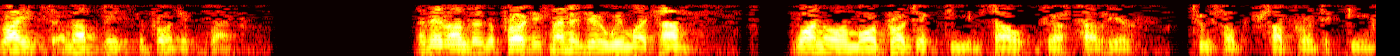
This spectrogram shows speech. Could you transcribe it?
writes and updates the project plan. And then under the project manager, we might have one or more project teams. I'll just have here two sub, sub-project teams.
